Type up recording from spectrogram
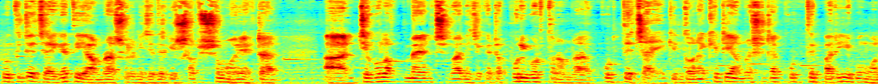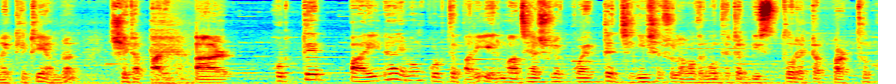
প্রতিটা জায়গাতেই আমরা আসলে নিজেদেরকে সবসময় একটা ডেভেলপমেন্ট বা নিজেকে একটা পরিবর্তন আমরা করতে চাই। কিন্তু অনেক ক্ষেত্রে আমরা সেটা করতে পারি এবং অনেক ক্ষেত্রে আমরা সেটা পারি না। আর করতে পারি না এবং করতে পারি, এর মাঝে আসলে কয়েকটা জিনিস আসলে আমাদের মধ্যে একটা বিস্তর একটা পার্থক্য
